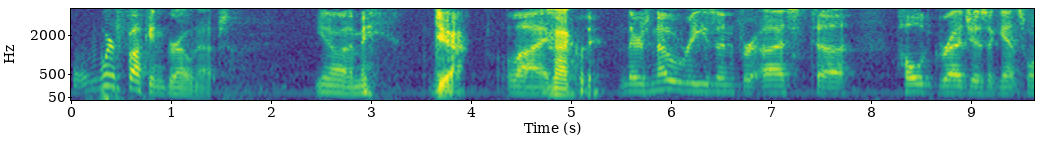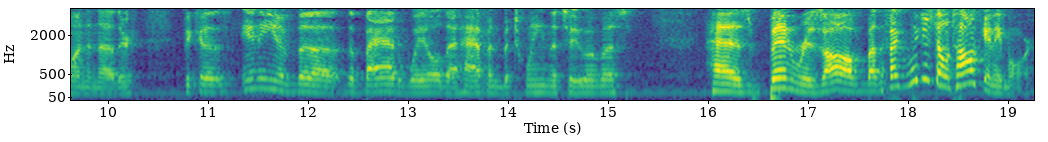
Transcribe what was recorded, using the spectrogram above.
we're fucking grown ups. You know what I mean? yeah, Like exactly. there's no reason for us to hold grudges against one another because any of the the bad will that happened between the two of us has been resolved by the fact that we just don't talk anymore.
